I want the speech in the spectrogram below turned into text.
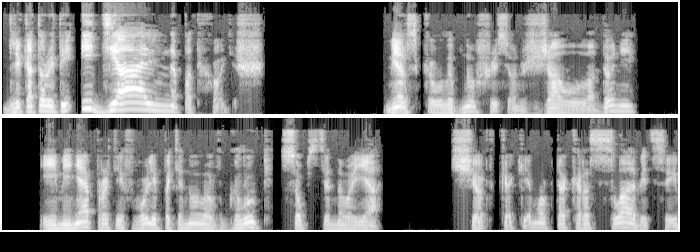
для которой ты идеально подходишь. Мерзко улыбнувшись, он сжал ладони, и меня против воли потянуло вглубь собственного «я». Черт, как я мог так расслабиться и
